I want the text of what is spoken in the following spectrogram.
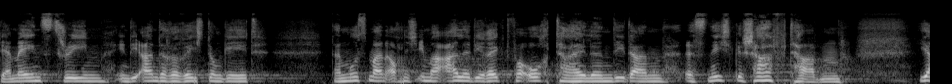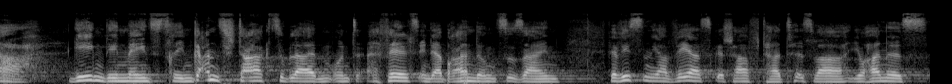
der Mainstream in die andere Richtung geht, dann muss man auch nicht immer alle direkt verurteilen, die dann es nicht geschafft haben. Ja, gegen den Mainstream ganz stark zu bleiben und Fels in der Brandung zu sein. Wir wissen ja, wer es geschafft hat. Es war Johannes,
